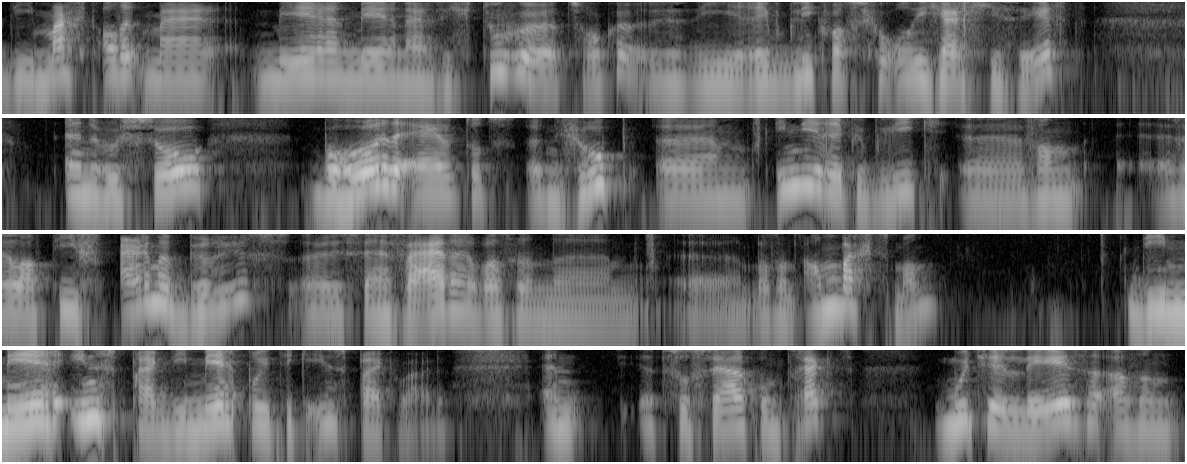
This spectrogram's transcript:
die macht altijd maar meer en meer naar zich toe getrokken. Dus die republiek was geoligarchiseerd. En Rousseau behoorde eigenlijk tot een groep in die republiek uh, van relatief arme burgers. Uh, dus zijn vader was een, uh, was een ambachtsman die meer inspraak, die meer politieke inspraak waarde. En het sociaal contract moet je lezen als een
